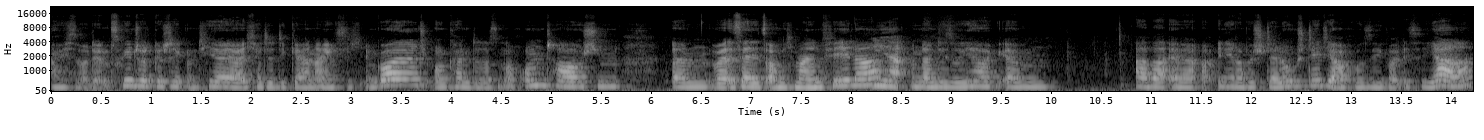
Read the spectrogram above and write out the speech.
habe ich so den Screenshot geschickt und hier, ja, ich hätte die gern eigentlich in Gold und könnte das noch umtauschen, ähm, weil ist ja jetzt auch nicht mein Fehler. Ja. Und dann die so, ja, ähm, aber äh, in ihrer Bestellung steht ja auch Roségold. Ich so, ja.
